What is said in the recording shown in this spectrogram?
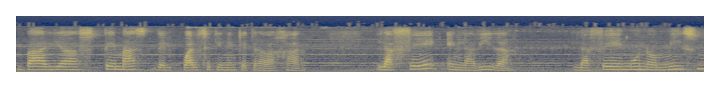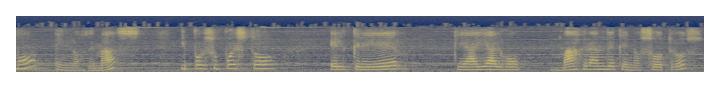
varios temas del cual se tienen que trabajar. La fe en la vida, la fe en uno mismo, en los demás y por supuesto el creer que hay algo más grande que nosotros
